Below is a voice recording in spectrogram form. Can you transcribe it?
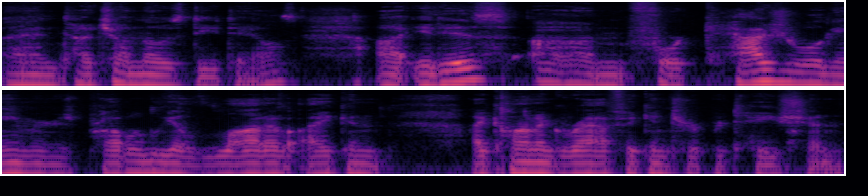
and touch on those details. Uh, it is, um, for casual gamers, probably a lot of icon iconographic interpretation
